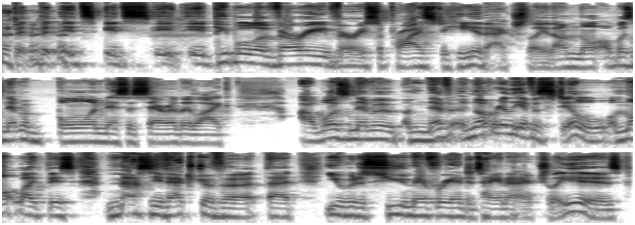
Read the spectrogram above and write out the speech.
but but it's it's it, it, people are very very surprised to hear that actually I'm not I was never born necessarily like I was never, I'm never, not really ever still. I'm not like this massive extrovert that you would assume every entertainer actually is.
